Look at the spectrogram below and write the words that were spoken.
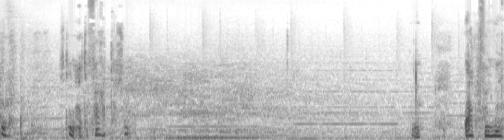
Puh. Stehen alte Fahrradtaschen. Ja. Berge von Müll.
